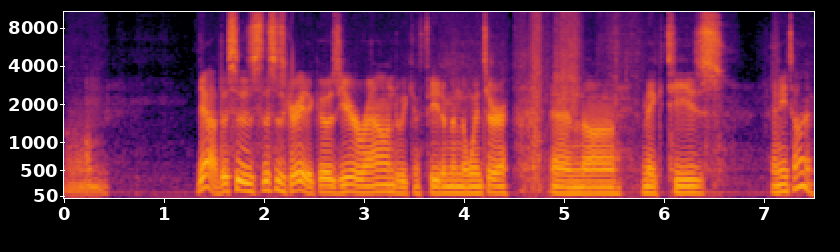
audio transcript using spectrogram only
Um, yeah, this is this is great. It goes year round. We can feed them in the winter and uh, make teas anytime.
